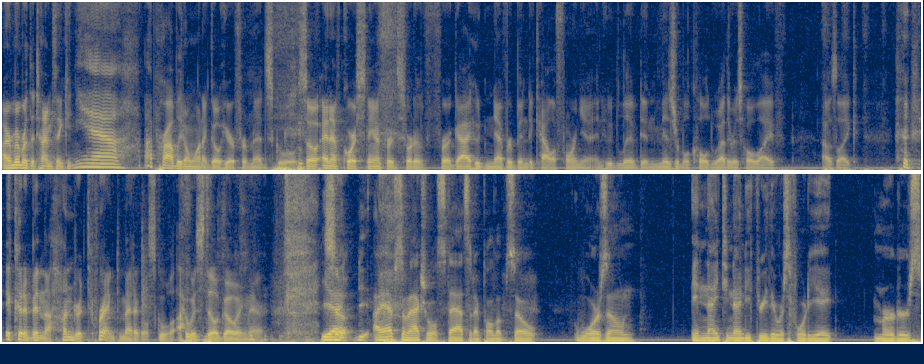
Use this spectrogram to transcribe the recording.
I remember at the time thinking, yeah, I probably don't want to go here for med school. So, and of course, Stanford, sort of for a guy who'd never been to California and who'd lived in miserable cold weather his whole life, I was like, it could have been the hundredth ranked medical school. I was still going there. Yeah, So- I have some actual stats that I pulled up. So, Warzone in 1993 there was 48 murders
